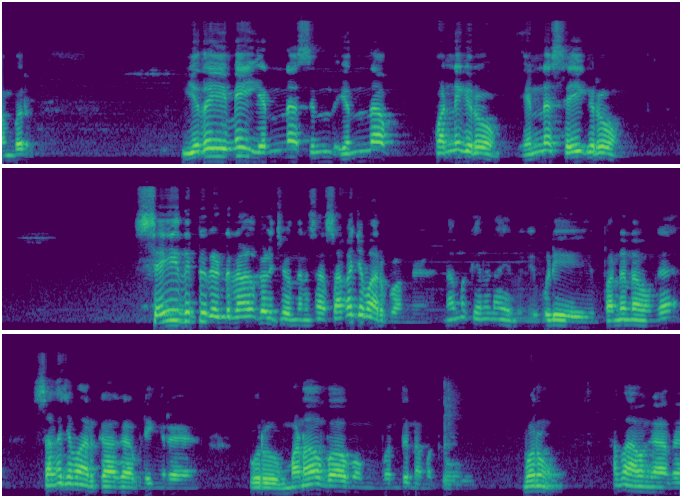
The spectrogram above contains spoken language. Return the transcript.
நம்பர் எதையுமே என்ன சிந் என்ன பண்ணுகிறோம் என்ன செய்கிறோம்? செய்துட்டு ரெண்டு நாள் கழிச்சு வந்தேன்னு ச- சகஜமா இருப்பாங்க. நமக்கு என்னடா இவங்க இப்படி பண்ணினவங்க சகஜமா இருக்காங்க அப்படிங்கிற ஒரு மனோபாவம் வந்து நமக்கு வரும். அப்போ அவங்க அதை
